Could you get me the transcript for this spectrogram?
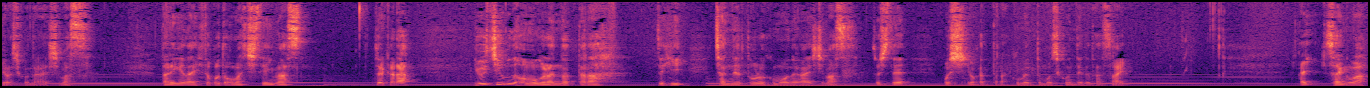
ろしくお願いします。何気ない一言お待ちしています。それから YouTube の方もご覧になったらぜひチャンネル登録もお願いします。そしてもしよかったらコメント持ち込んでください。はい最後は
